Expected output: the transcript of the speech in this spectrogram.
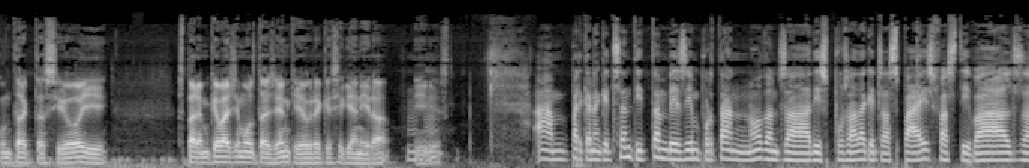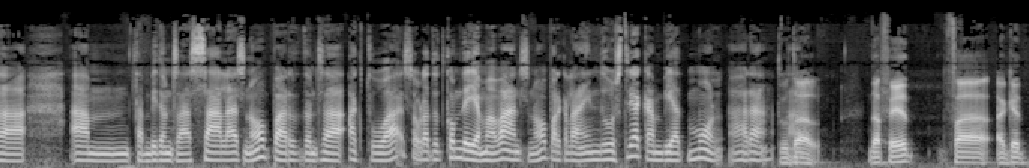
contractació i, esperem que vagi molta gent, que jo crec que sí que anirà. Uh -huh. i Um, perquè en aquest sentit també és important no? doncs, a disposar d'aquests espais, festivals, a, um, també doncs, a sales no? per doncs, a actuar, sobretot com dèiem abans, no? perquè la indústria ha canviat molt ara. Total. De fet, fa aquest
